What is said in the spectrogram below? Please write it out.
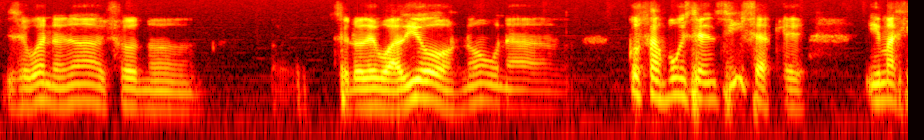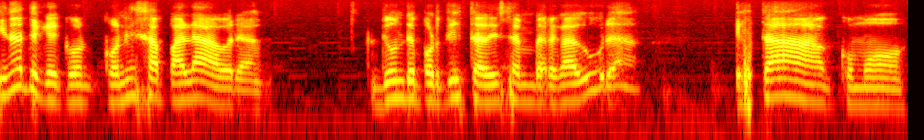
dice, bueno, no, yo no, se lo debo a Dios, ¿no? Una cosas muy sencillas que imagínate que con, con esa palabra de un deportista de esa envergadura está como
